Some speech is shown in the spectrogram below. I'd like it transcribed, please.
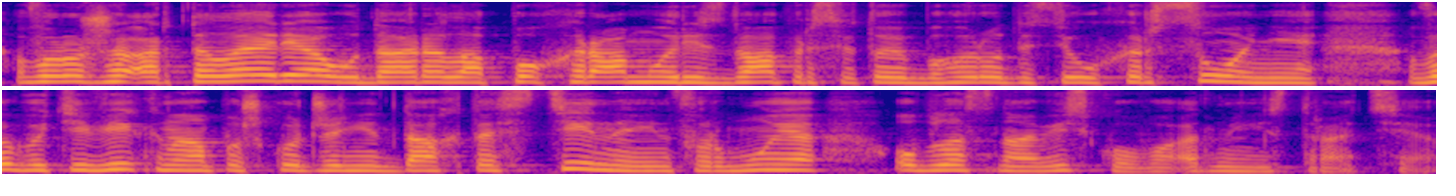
Ворожа артилерія ударила по храму Різдва Пресвятої Богородиці у Херсоні. Вибиті вікна, пошкоджені дах та стіни. Інформує обласна військова адміністрація.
